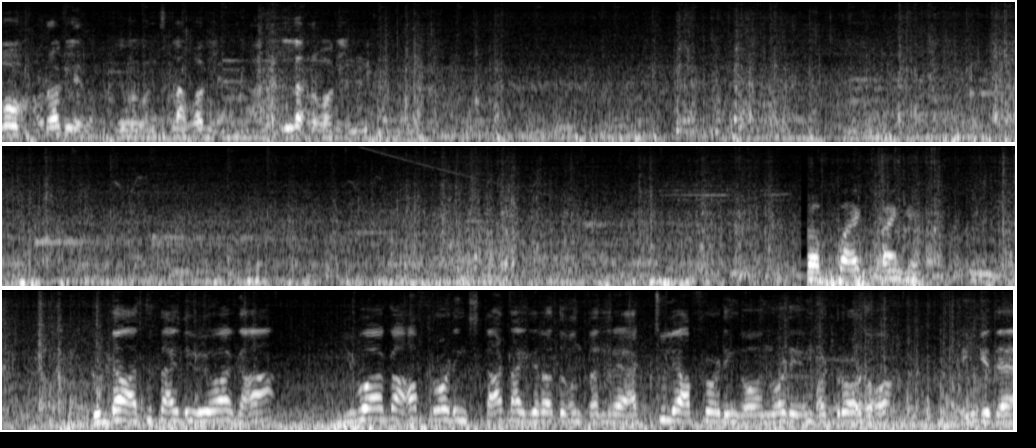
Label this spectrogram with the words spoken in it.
ಹ್ಞೂ ಅವ್ರು ಹೋಗ್ಲಿ ಇವಾಗ ಒಂದು ಒಂದ್ಸಲ ಹೋಗ್ಲಿ. ಎಲ್ಲರೂ ಹೋಗ್ಲಿ ಮಣಿ. ಗುಡ್ಡ ಹತ್ತುತ್ತಾ ಇದೀವಿ ಇವಾಗ. ಇವಾಗ ಆಫ್ ರೋಡಿಂಗ್ ಸ್ಟಾರ್ಟ್ ಆಗಿರೋದು ಅಂತಂದ್ರೆ ಆಕ್ಚುಲಿ ಆಫ್ ರೋಡಿಂಗು ನೋಡಿ, ಮಡ್ ರೋಡು ಹೆಂಗಿದೆ?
